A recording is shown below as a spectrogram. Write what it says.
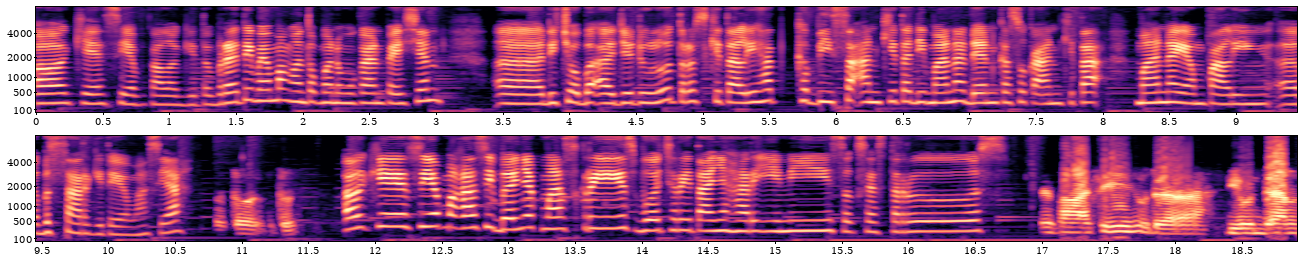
Oke, siap kalau gitu. Berarti memang untuk menemukan passion eh, dicoba aja dulu terus kita lihat kebisaan kita di mana dan kesukaan kita mana yang paling eh, besar gitu ya, Mas ya. betul betul Oke, siap. Makasih banyak Mas Kris buat ceritanya hari ini. Sukses terus. terima kasih udah diundang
